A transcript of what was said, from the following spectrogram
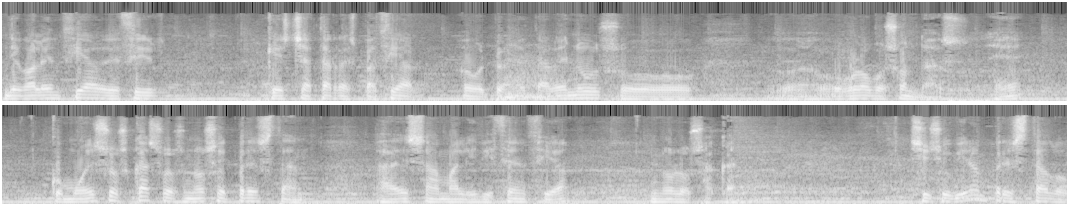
de Valencia a decir que es chatarra espacial o el planeta Venus o, globos ondas. ¿eh? Como esos casos no se prestan a esa maledicencia, no lo sacan. Si se hubieran prestado,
